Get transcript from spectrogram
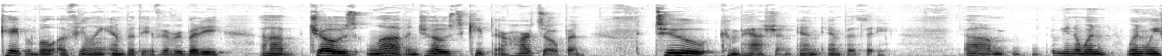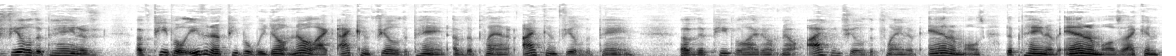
capable of feeling empathy, if everybody uh, chose love and chose to keep their hearts open to compassion and empathy. Um, you know, when, when we feel the pain of of people, even of people we don't know. Like I can feel the pain of the planet. I can feel the pain of the people I don't know. I can feel the pain of animals, the pain of animals. I can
